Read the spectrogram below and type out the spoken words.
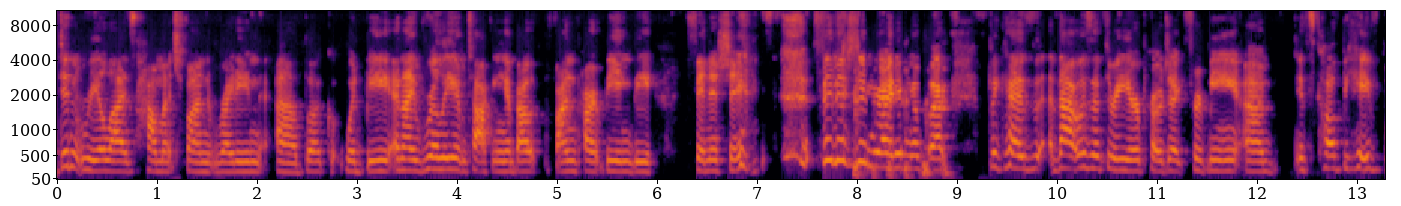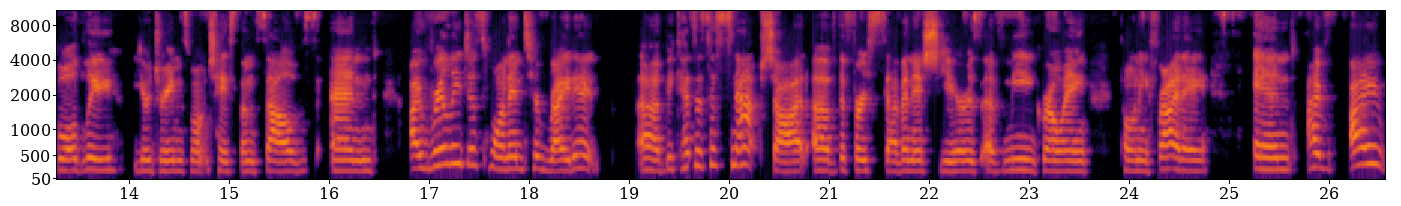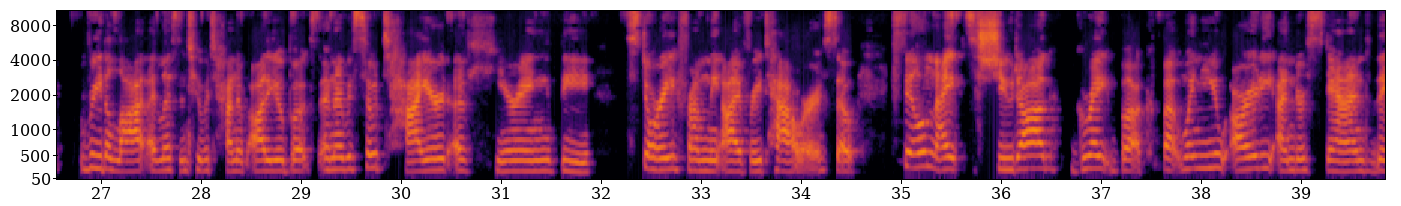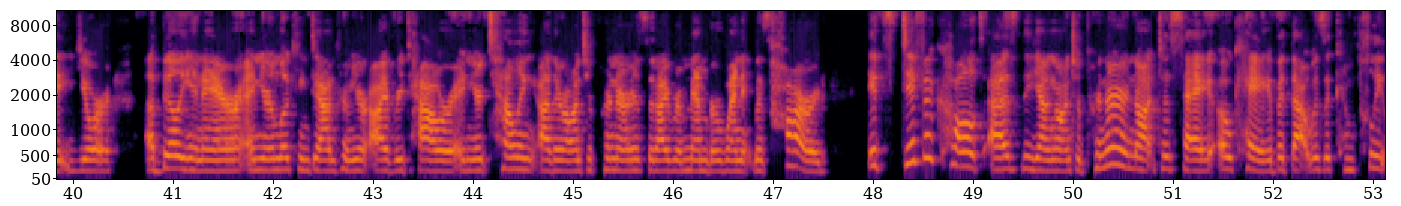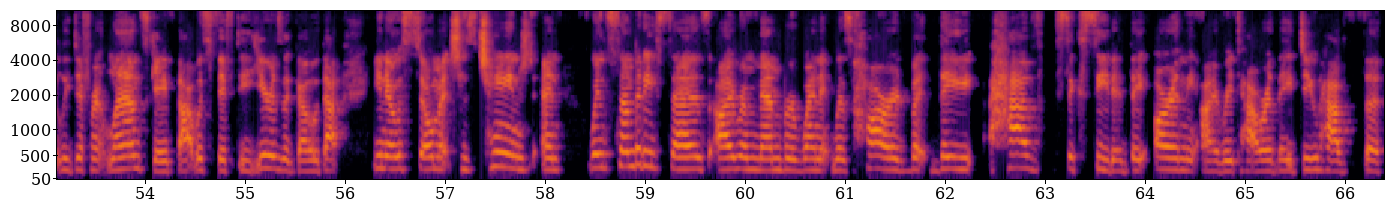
didn't realize how much fun writing a book would be. And I really am talking about the fun part being the finishing finishing writing a book because that was a three-year project for me um, it's called behave boldly your dreams won't chase themselves and I really just wanted to write it uh, because it's a snapshot of the first seven ish years of me growing Pony Friday. And I I read a lot. I listen to a ton of audiobooks, and I was so tired of hearing the story from the ivory tower. So Phil Knight's Shoe Dog, great book. But when you already understand that you're a billionaire and you're looking down from your ivory tower and you're telling other entrepreneurs that I remember when it was hard, it's difficult as the young entrepreneur not to say, okay, but that was a completely different landscape. That was 50 years ago. That, you know, so much has changed. And when somebody says, I remember when it was hard, but they have succeeded, they are in the ivory tower, they do have the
